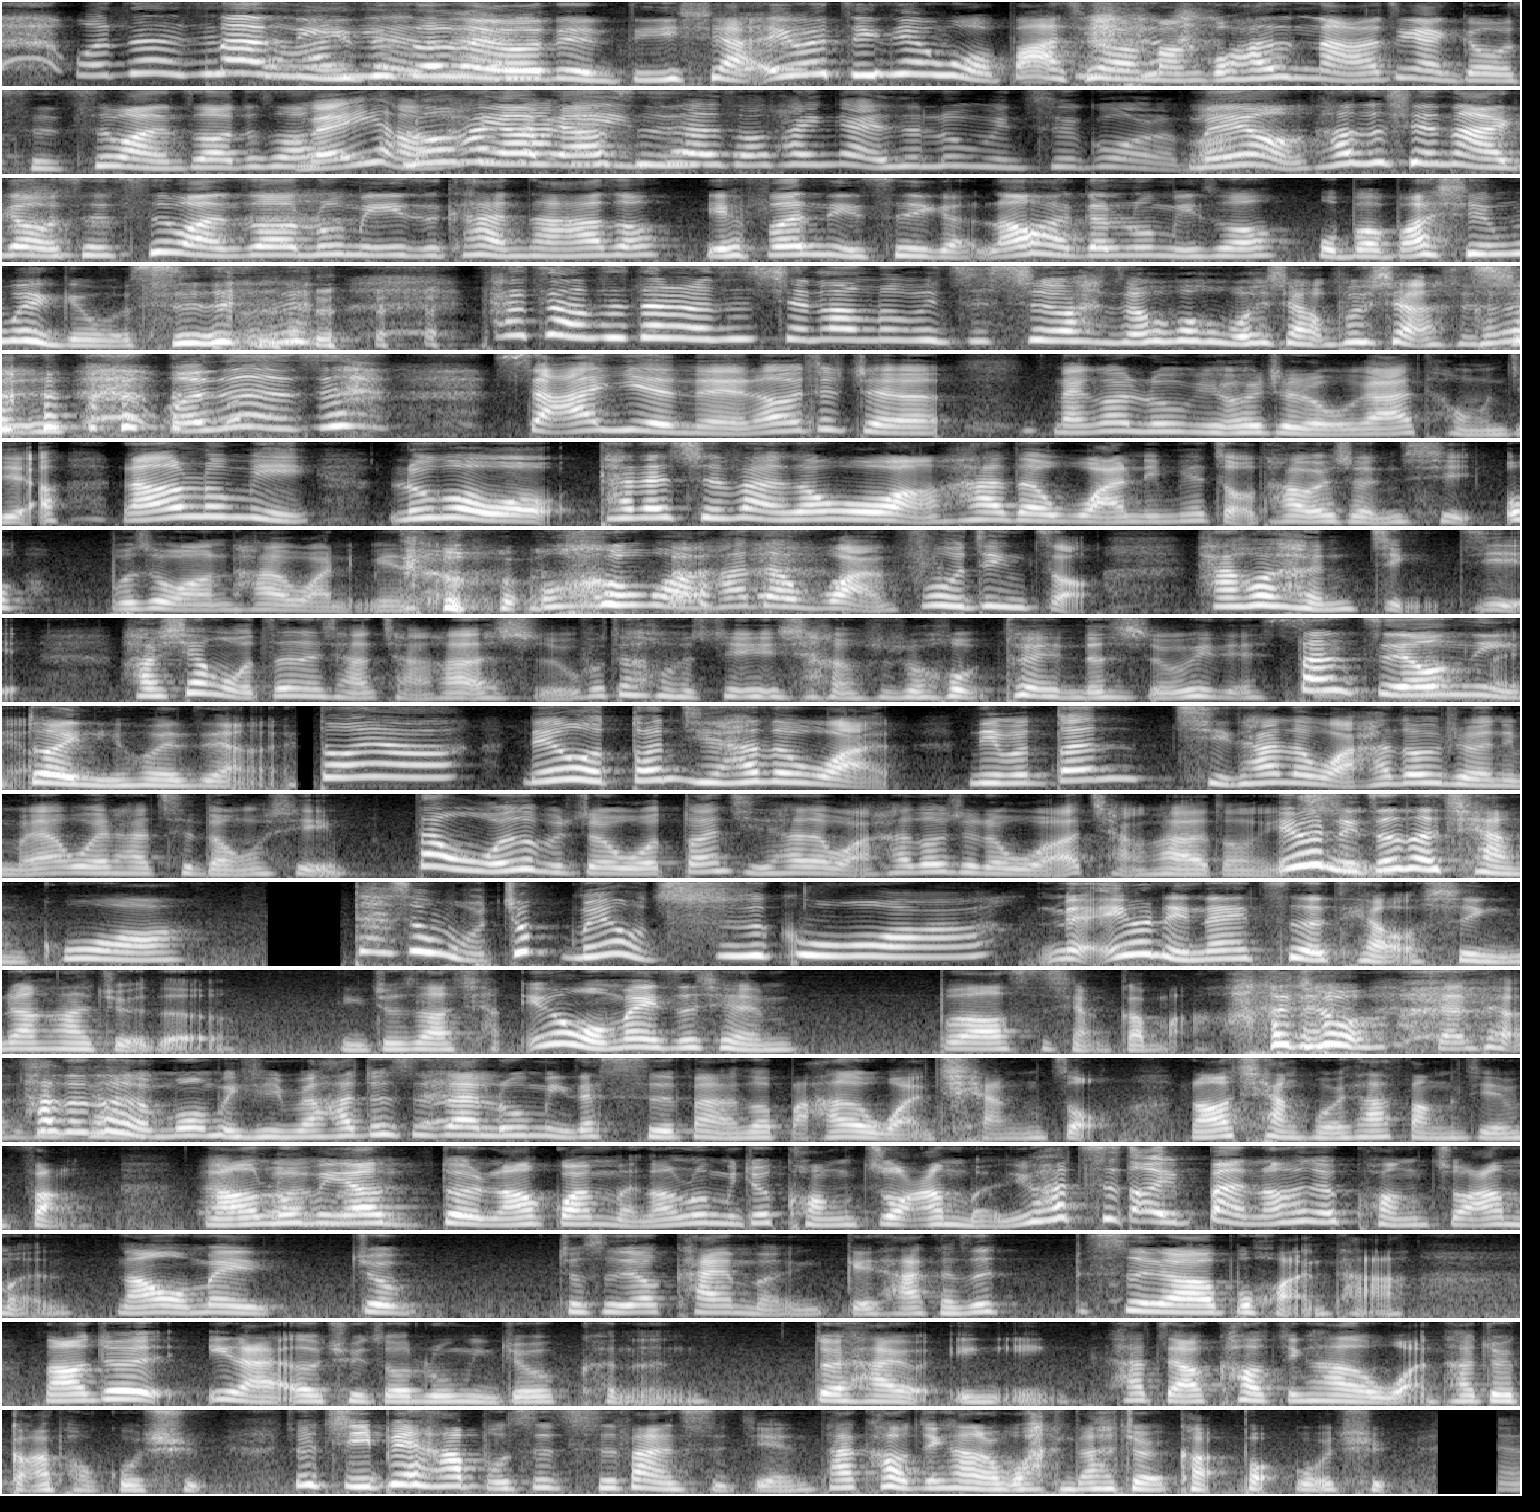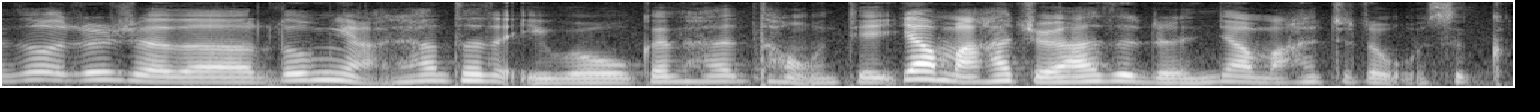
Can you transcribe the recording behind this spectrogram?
我真的是那你是真的有点低下，因为今天我爸切完芒果，他是拿进来给我吃，吃完之后就说没有，露米要不要吃？的时候，他应该也是露米吃过了吧？没有，他是先拿来给我吃，吃完之后露米一直看他，他说也分你吃一个，然后我还跟露米说，我爸爸先喂给我吃。他这样子当然是先让露米吃，吃完之后问我想不想吃，我真的是傻眼哎，然后就觉得难怪露米会觉得我跟他同阶哦。然后露米如果我他在吃饭的时候，我往他的碗里面走，他会生气。我不是往他的碗里面走，我往他的碗附近走，他会很警戒，好像我真的想抢他的食物。但我心里想说，我对你的食物一点，但只有你对你会这样哎。对啊，连我端起他的碗，你们端起他的碗，他都觉得你们要喂他吃东西。但我怎么觉得我端起他的碗，他都觉得我要抢他的东西？因为你真的抢过啊，但是我就没有吃过啊。没，因为你那一次的挑衅，让他觉得你就是要抢。因为我妹之前。不知道是想干嘛，他就想挑他真的很莫名其妙。他就是在卢米在吃饭的时候，把他的碗抢走，然后抢回他房间放。然后卢米要对，然后关门，然后卢米就狂抓门，因为他吃到一半，然后他就狂抓门。然后我妹就就是要开门给他，可是饲料又不还他。然后就一来二去之后，卢米就可能对他有阴影。他只要靠近他的碗，他就会赶快跑过去。就即便他不是吃饭时间，他靠近他的碗，他就会赶快跑过去。可是我就觉得卢米好像真的以为我跟他是同阶，要么他觉得他是人，要么他觉得我是狗。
